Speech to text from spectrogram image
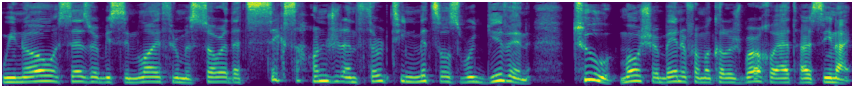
We know, says Rabbi Simloi through Masorah, that 613 mitzvos were given to Moshe Rabbeinu from HaKadosh Baruch Hu at Har Sinai.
